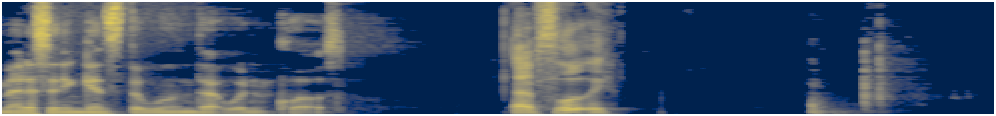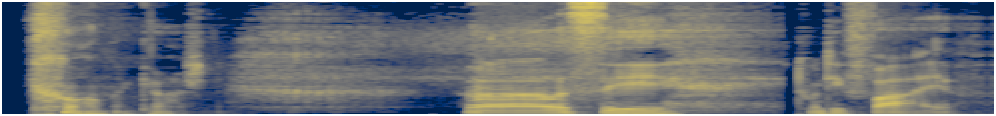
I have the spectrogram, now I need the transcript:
medicine against the wound that wouldn't close. Absolutely. Oh my gosh. Uh, let's see. 25.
